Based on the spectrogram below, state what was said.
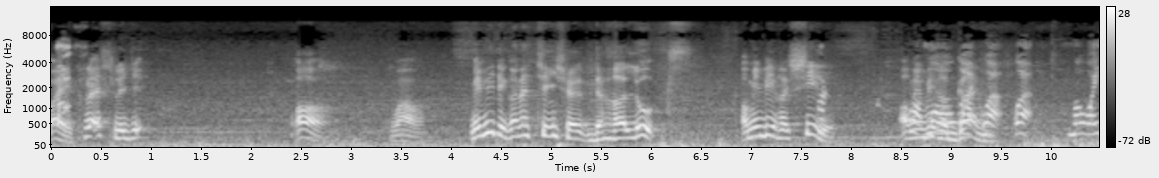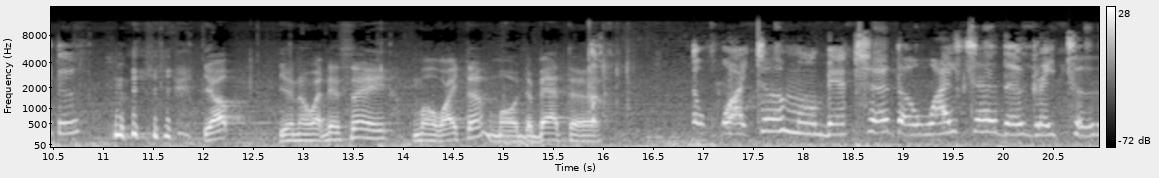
Why? Clash legit. Oh, wow. Maybe they're gonna change her the, her looks, or maybe her shield, or what, maybe more, her gun. What, what, what? More whiter? Yup. You know what they say? More whiter, more the better. The whiter, more better. The whiter, the greater.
